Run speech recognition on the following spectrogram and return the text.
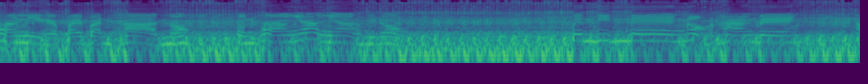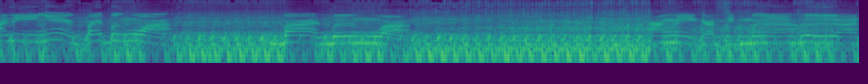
ทางนี้ก็ไปบันทาดเนาะทนทางยากยากพี่น้อง เป็นดินแดงเนาะทางแดง อันนี้แยกไป บึงหวะ บ้านบึงหวะ ทางนี้กับสิเมื่อเฮือน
